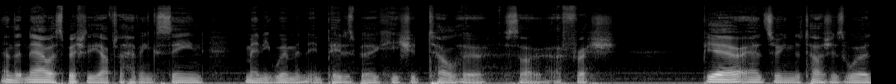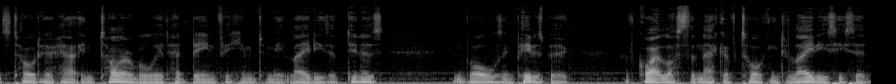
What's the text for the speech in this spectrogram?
and that now, especially after having seen many women in Petersburg, he should tell her so afresh. Pierre, answering Natasha's words, told her how intolerable it had been for him to meet ladies at dinners and balls in Petersburg. I've quite lost the knack of talking to ladies, he said.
